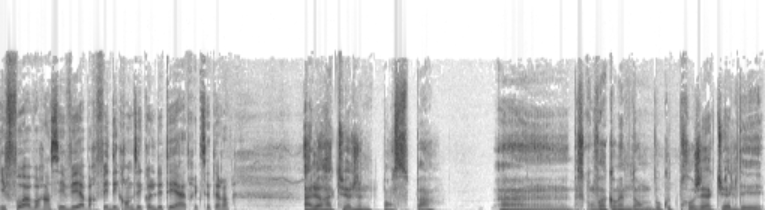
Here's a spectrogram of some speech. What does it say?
il faut avoir un CV avoir fait des grandes écoles de théâtre etc À l'heure actuelle, je ne pense pas. Euh, parce qu'on voit quand même dans beaucoup de projets actuels des,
